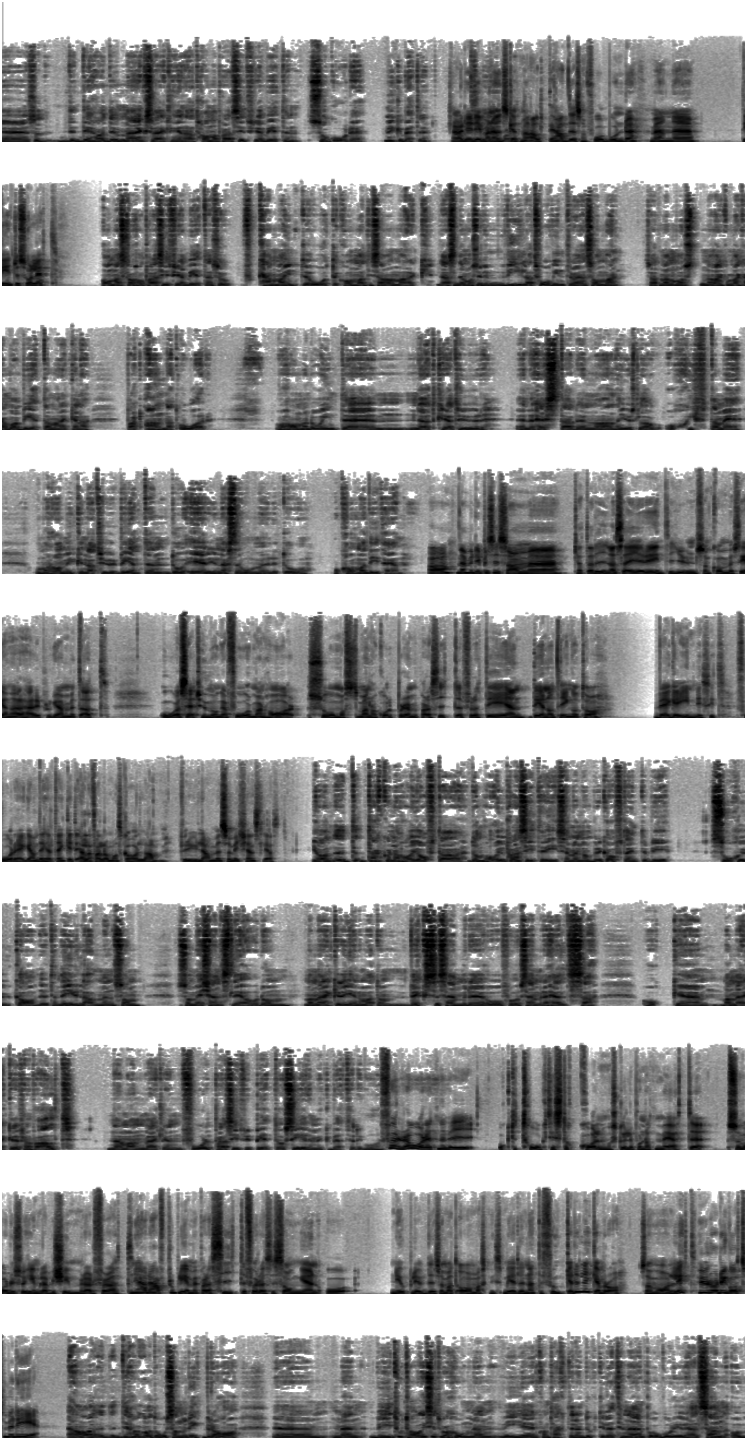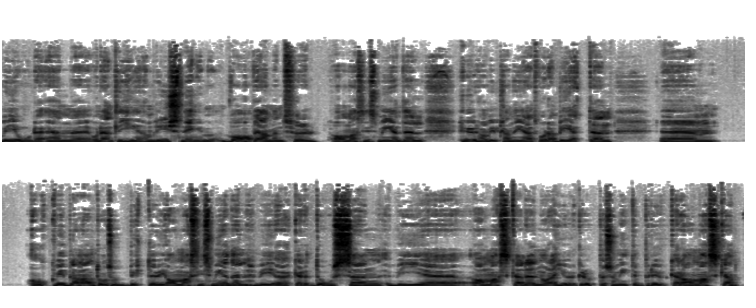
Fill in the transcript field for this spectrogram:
Eh, så det, det, har, det märks verkligen att har man parasitfria beten så går det mycket bättre. Ja, det är det man önskar att man alltid hade som fårbonde. Men eh, det är inte så lätt. om man ska ha parasitfria beten så kan man ju inte återkomma till samma mark. Alltså det måste vila två vintrar och en sommar. Så att man, måste, man, kan- man kan bara beta markerna vartannat år. Och har man då inte mm, nötkreatur eller hästar eller någon annan djurslag att skifta med. Om man har mycket naturbeten då är det ju nästan omöjligt att, att komma dit hen. Ja, nej men det är precis som eh, Katarina säger i intervjun som kommer senare här i programmet att oavsett hur många får man har så måste man ha koll på det här med parasiter för att det är, en, det är någonting att ta väga in i sitt fårägande helt enkelt. I alla fall om man ska ha lamm, för det är ju lammen som är känsligast. Ja, tackorna har ju ofta, de har ju parasiter i sig men de brukar ofta inte bli så sjuka av det utan det är ju lammen som, som är känsliga och de, man märker det genom att de växer sämre och får sämre hälsa. Och eh, man märker det framför allt när man verkligen får ett parasitfritt bete och ser hur mycket bättre det går. Förra året när vi åkte tåg till Stockholm och skulle på något möte så var du så himla bekymrad för att ni hade haft problem med parasiter förra säsongen och ni upplevde som att avmaskningsmedlen inte funkade lika bra som vanligt. Hur har det gått med det? Ja, det det har gått osannolikt bra. Eh, men vi tog tag i situationen. Vi kontaktade en duktig veterinär på Gård djurhälsan och vi gjorde en eh, ordentlig genomlysning. Vad har vi använt för avmaskningsmedel? Hur har vi planerat våra beten? Ehm, och vi bland annat då så bytte vi avmaskningsmedel, vi ökade dosen, vi eh, avmaskade några djurgrupper som vi inte brukar avmaska.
